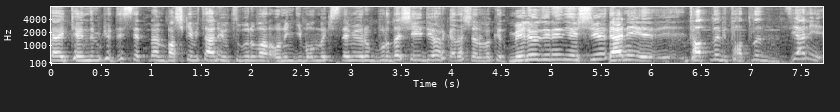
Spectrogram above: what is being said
Ben kendimi kötü hissetmem. Başka bir tane YouTuber var. Onun gibi olmak istemiyorum. Burada şey diyor arkadaşlar bakın. Melody'nin yaşı yani e, tatlı bir tatlı yani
